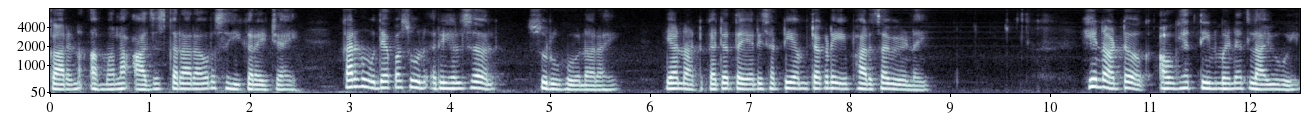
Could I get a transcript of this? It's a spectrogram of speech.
कारण आम्हाला आजच करारावर सही करायची आहे. कारण उद्यापासून रिहर्सल सुरू होणार आहे. या नाटकाच्या तयारीसाठी आमच्याकडे फारसा वेळ नाही. हे नाटक अवघ्या तीन महिन्यात लाईव्ह होईल.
